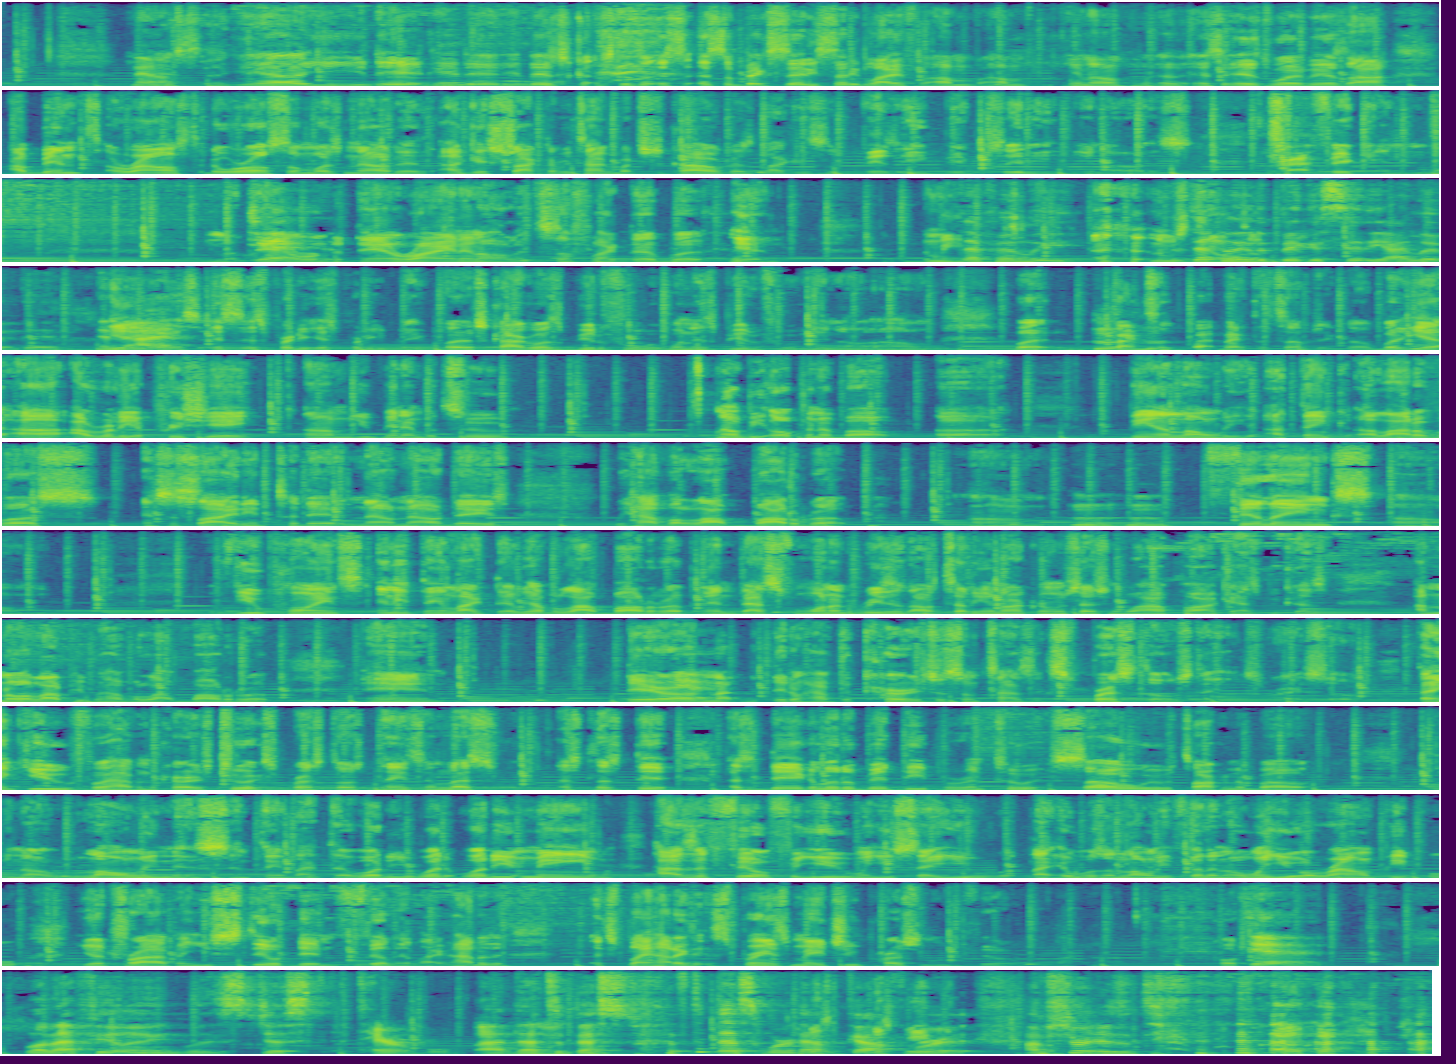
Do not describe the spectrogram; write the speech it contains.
no yeah, you, you did. You did. You did. It's, it's a big city. City life. I'm. I'm. You know, it, it is what it is. I. I've been around the world so much now that I get shocked every time about Chicago because like it's a busy, big city. You know, it's traffic and you know Dan, Dan Ryan and all that stuff like that. But yeah, I mean, definitely it's definitely the biggest city i lived in and yeah, i yeah, it's, it's, it's pretty it's pretty big. But Chicago is beautiful when it's beautiful, you know. Um, but back Mm-hmm. to back, back to the subject though. But yeah, uh, I really appreciate um you being able to you know, be open about uh being lonely. I think a lot of us in society today now nowadays we have a lot bottled up. Um, hmm feelings, um, viewpoints, anything like that. We have a lot bottled up, and that's one of the reasons I was telling you in our grooming session why I podcast because I know a lot of people have a lot bottled up, and they are Yeah. not they don't have the courage to sometimes express those things, right? So thank you for having the courage to express those things, and let's let's let's dig let's dig a little bit deeper into it. So we were talking about you know loneliness and things like that. What do you what, what do you mean? How does it feel for you when you say you were- like it was a lonely feeling or when you were around people your tribe and you still didn't feel it? Like how did explain how the experience made you personally feel? Like, yeah well that feeling was just terrible uh, that's the best that's the best word i've got for it i'm sure there's a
